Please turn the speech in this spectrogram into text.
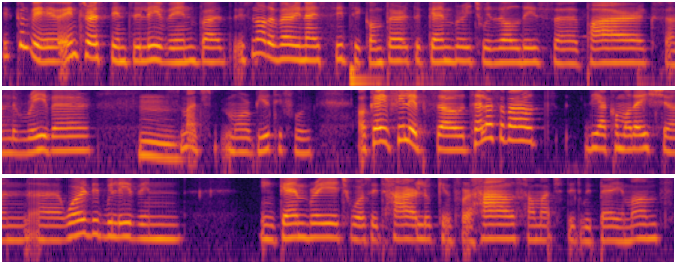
It could be interesting to live in, but it's not a very nice city compared to Cambridge with all these uh, parks and the river. hmm. It's much more beautiful. Okay, Philip, so tell us about the accommodation. Uh, where did we live in in Cambridge? Was it hard looking for a house? How much did we pay a month?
